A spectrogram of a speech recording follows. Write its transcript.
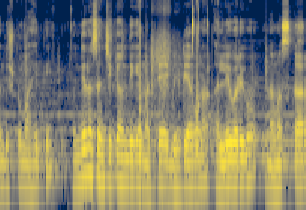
ಒಂದಿಷ್ಟು ಮಾಹಿತಿ. ಮುಂದಿನ ಸಂಚಿಕೆಯೊಂದಿಗೆ ಮತ್ತೆ ಭೇಟಿಯಾಗೋಣ. ಅಲ್ಲಿವರೆಗೂ ನಮಸ್ಕಾರ.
